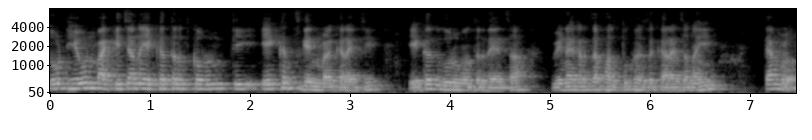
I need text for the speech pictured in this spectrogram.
तो ठेवून बाकीच्यांना एकत्रित करून ती एकच गेनमाळ करायची एकच गुरुमंत्र द्यायचा विनाकाराचा फालतू खर्च करायचा नाही. त्यामुळं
